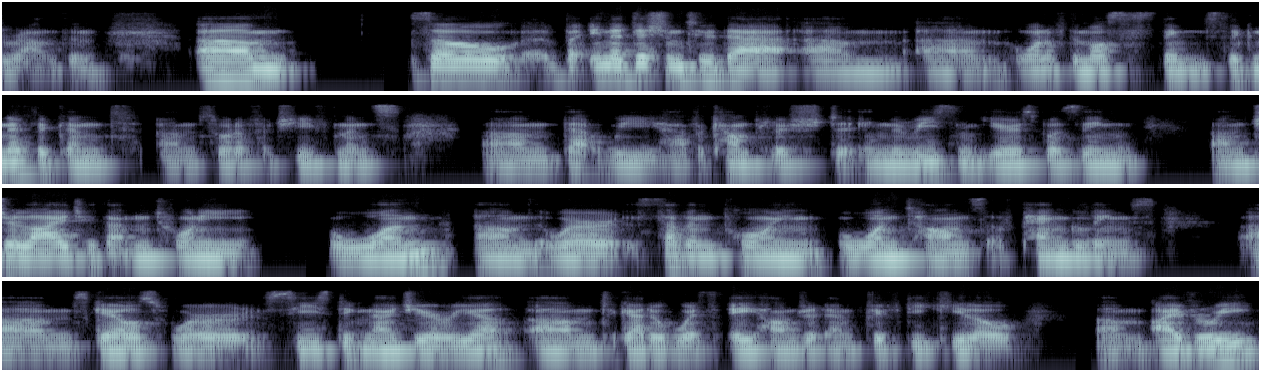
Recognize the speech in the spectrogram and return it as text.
around them. Um, so, but in addition to that, one of the most significant sort of achievements um, that we have accomplished in the recent years was in um, July 2021, um, where 7.1 tons of pangolins um, scales were seized in Nigeria, um, together with 850 kilo um, ivory.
